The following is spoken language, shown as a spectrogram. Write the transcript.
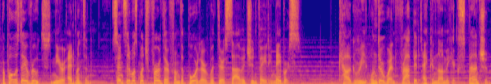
proposed a route near Edmonton, since it was much further from the border with their savage invading neighbours. Calgary underwent rapid economic expansion,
